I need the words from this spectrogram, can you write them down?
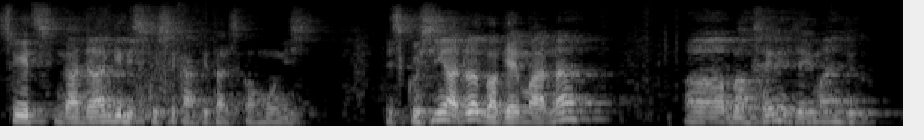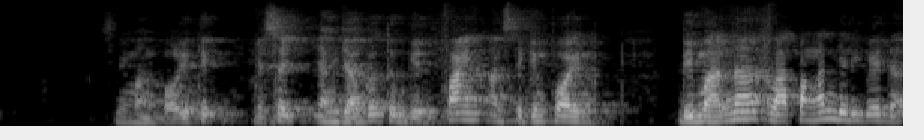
switch, nggak ada lagi diskusi kapitalis komunis. Diskusinya adalah bagaimana uh, bangsa ini jadi maju. Seniman politik biasa yang jago tuh begini find unsticking point. Di mana lapangan jadi beda.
